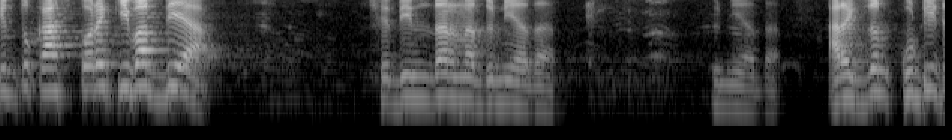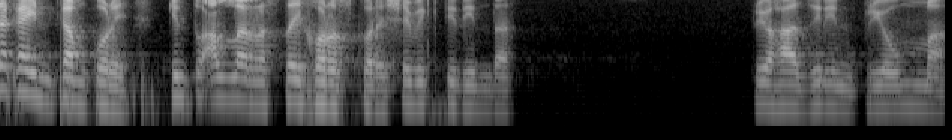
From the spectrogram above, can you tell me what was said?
কিন্তু কাজ করে কি বাদ দিয়া? সে দিনদার না দুনিয়াদার? দুনিয়াদার। আর একজন কোটি টাকা ইনকাম করে, কিন্তু আল্লাহর রাস্তায় খরচ করে, সে ব্যক্তি দিনদার। প্রিয় হাজিরিন, প্রিয় উম্মা,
